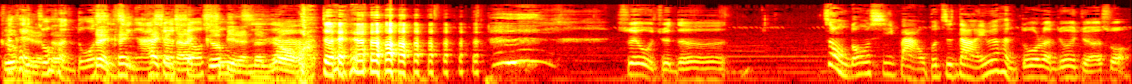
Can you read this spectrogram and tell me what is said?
割它可以别人的，做很多对，可以，事情啊，它也可以拿来割别人的肉。啊，对。所以我觉得这种东西吧，我不知道，因为很多人就会觉得说，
